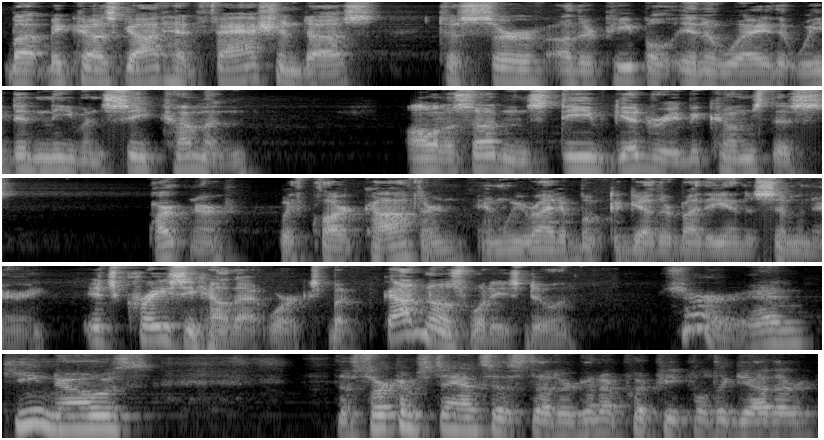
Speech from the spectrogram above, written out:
But because God had fashioned us to serve other people in a way that we didn't even see coming, all of a sudden Steve Guidry becomes this partner with Clark Cothern, and we write a book together by the end of seminary. It's crazy how that works, but God knows what He's doing. Sure. And He knows the circumstances that are going to put people together.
